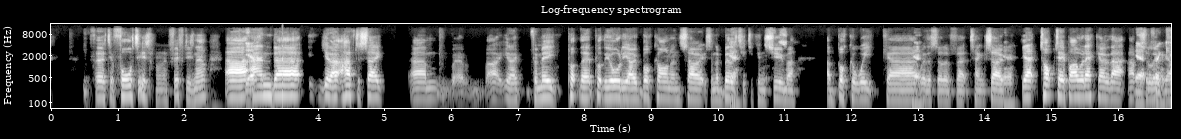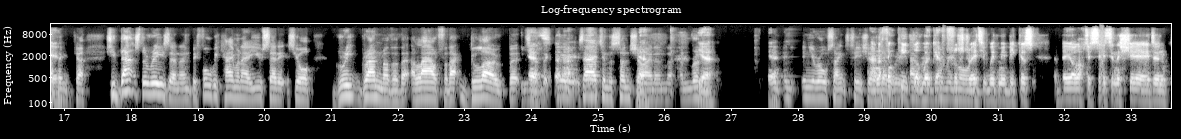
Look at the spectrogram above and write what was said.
30 40s 50s now uh, yeah. and uh, you know i have to say um, uh, you know for me put the put the audio book on and so it's an ability yeah. to consume a, book a week uh, yeah. with a sort of uh, tank so yeah. yeah. top tip i would echo that absolutely i think uh, see that's the reason and before we came on air you said it's your Greek grandmother that allowed for that glow, but uh, yes. uh, it's out in the sunshine yeah. and, and running. Yeah. Yeah. In, in, your All Saints t-shirt, and I think people every, at work get frustrated morning. with me because they all have to sit in the shade, and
